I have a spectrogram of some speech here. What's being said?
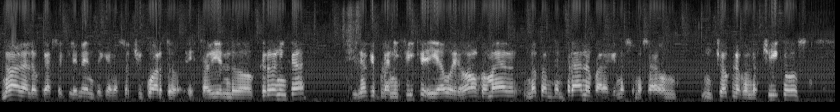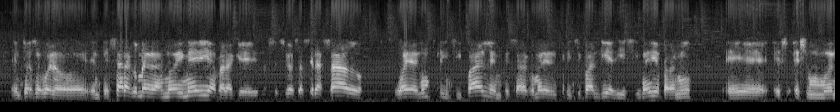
No haga lo que hace Clemente, que a las 8 y cuarto está viendo crónica, sino que planifique y diga, bueno, vamos a comer no tan temprano para que no se nos haga un, un choclo con los chicos. Entonces, bueno, empezar a comer a las 9 y media para que, no sé, si vas a hacer asado o hay algún principal, empezar a comer el principal 10, 10 y media, para mí eh, es, es un buen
